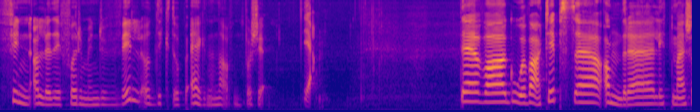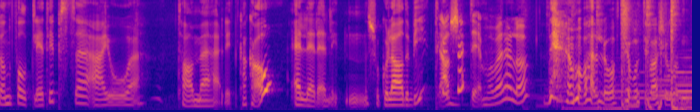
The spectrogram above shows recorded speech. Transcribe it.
finne alle de formene du vil, og dikte opp egne navn på skya. Ja. Det var gode værtips. Eh, Andre litt mer sånn folkelige tips eh, er jo eh, ta med litt kakao. Eller en liten sjokoladebit, kanskje. Ja, det må være lov. Det må være lov til motivasjonen.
